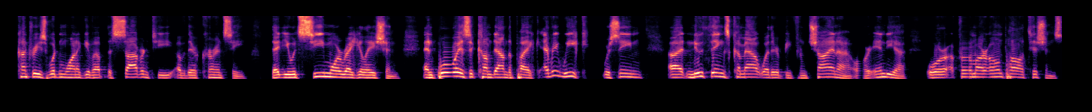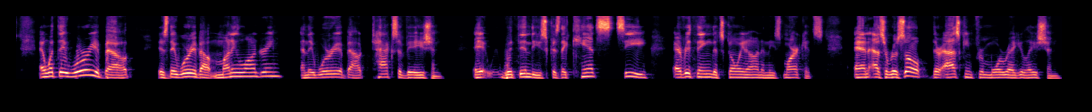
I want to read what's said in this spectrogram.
countries wouldn't want to give up the sovereignty of their currency, that you would see more regulation. And boy, has it come down the pike. Every week, we're seeing uh, new things come out, whether it be from China or India or from our own politicians. And what they worry about is they worry about money laundering and they worry about tax evasion. Eh, within these because they can't see everything that's going on in these markets. And as a result, they're asking for more regulation.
